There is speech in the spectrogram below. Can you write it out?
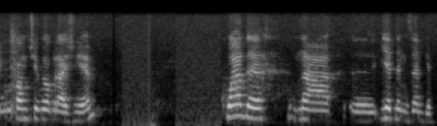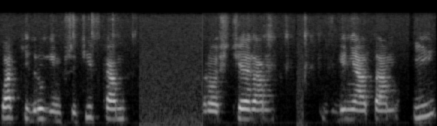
uruchomcie wyobraźnię. Kładę na y, jednym zębie płatki, drugim przyciskam, rozcieram, zgniatam i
